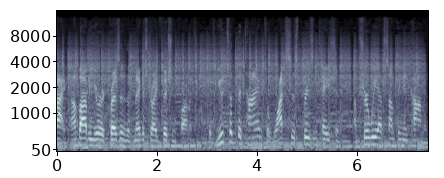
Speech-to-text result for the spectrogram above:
Hi, I'm Bobby Urich, president of Megastrike Fishing Products. If you took the time to watch this presentation, I'm sure we have something in common.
